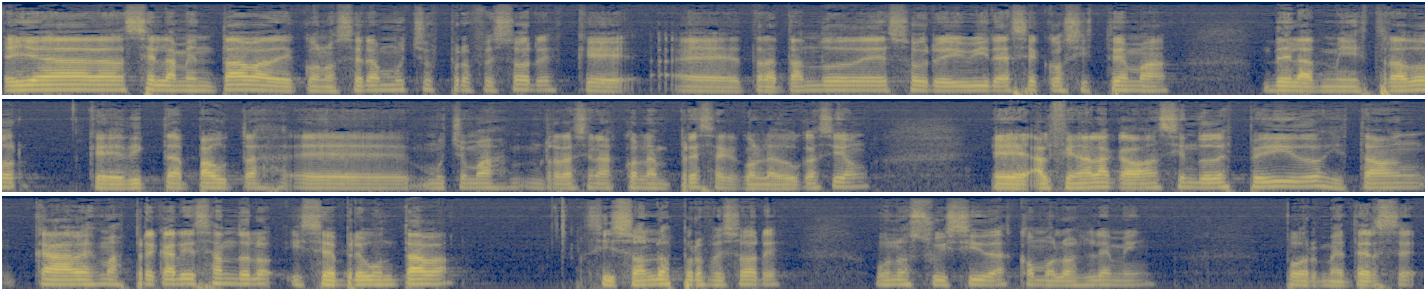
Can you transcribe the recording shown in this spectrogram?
ella se lamentaba de conocer a muchos profesores que eh, tratando de sobrevivir a ese ecosistema del administrador que dicta pautas eh, mucho más relacionadas con la empresa que con la educación, eh, al final acababan siendo despedidos y estaban cada vez más precarizándolo y se preguntaba si son los profesores unos suicidas como los Lemming por meterse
